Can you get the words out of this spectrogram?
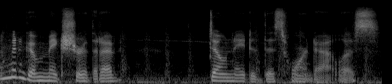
I'm gonna go make sure that I've donated this horned atlas.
